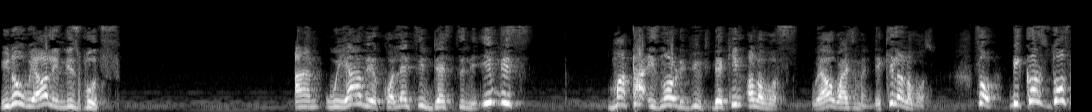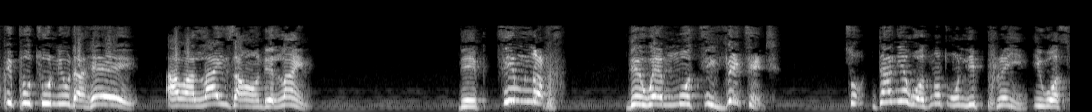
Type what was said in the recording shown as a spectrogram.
you know, we are all in this boat. And we have a collective destiny. If this matter is not reviewed, they kill all of us. We are wise men. They kill all of us. So, because those people too knew that, hey, our lives are on the line, they teamed up they were motivated. So Daniel was not only praying, he was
